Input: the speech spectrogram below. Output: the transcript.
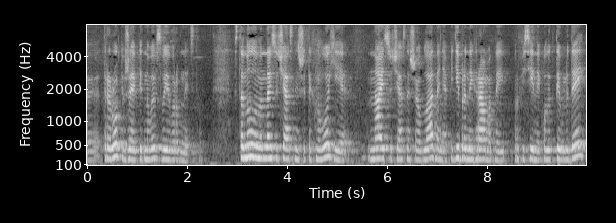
е, три роки вже підновив своє виробництво. Встановлено найсучасніші технології, найсучасніше обладнання, підібраний грамотний професійний колектив людей.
